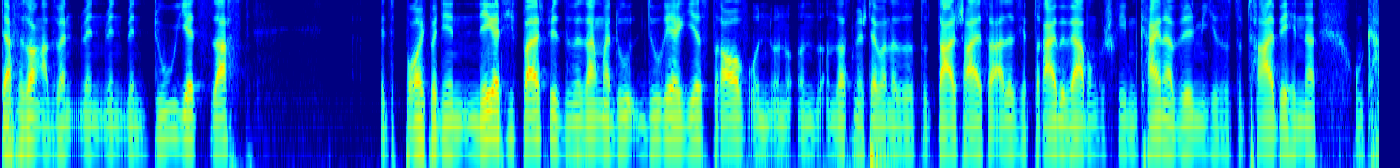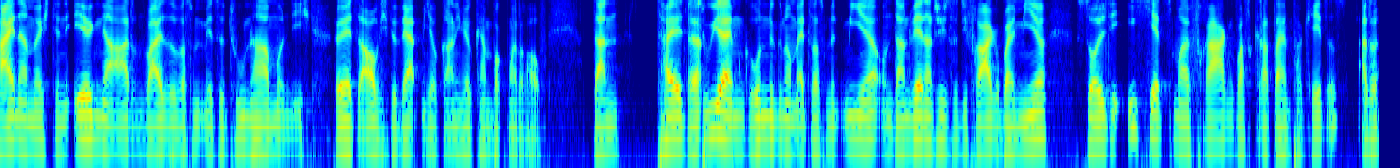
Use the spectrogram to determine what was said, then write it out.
dafür sorgen. Also wenn, wenn, wenn, wenn du jetzt sagst, jetzt brauche ich bei dir ein Negativbeispiel, wir sagen mal, du, du reagierst drauf und, und, und, und sagst mir, Stefan, das ist total scheiße alles, ich habe drei Bewerbungen geschrieben, keiner will mich, es ist total behindert und keiner möchte in irgendeiner Art und Weise was mit mir zu tun haben und ich höre jetzt auf, ich bewerbe mich auch gar nicht, ich habe keinen Bock mehr drauf. Dann teilst ja. du ja im Grunde genommen etwas mit mir und dann wäre natürlich so die Frage bei mir, sollte ich jetzt mal fragen, was gerade dein Paket ist? Also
